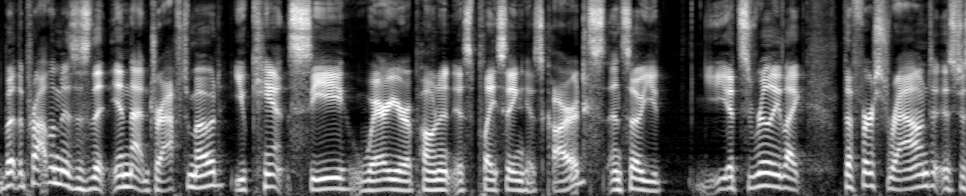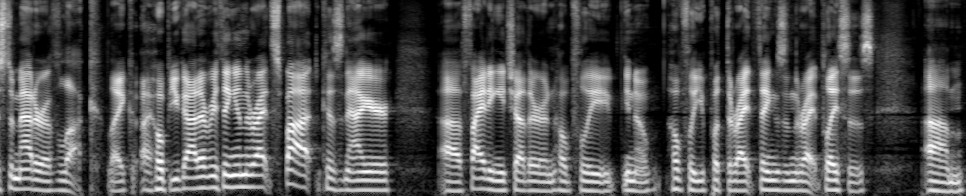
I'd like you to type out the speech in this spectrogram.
But the problem is, is that in that draft mode, you can't see where your opponent is placing his cards, and so you, it's really like the first round is just a matter of luck. Like, I hope you got everything in the right spot because now you're uh, fighting each other, and hopefully, you know, hopefully you put the right things in the right places. Um,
